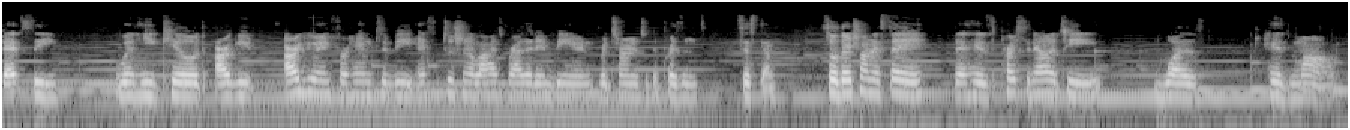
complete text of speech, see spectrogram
Betsy when he killed, argued, arguing for him to be institutionalized rather than being returned to the prison system. So they're trying to say that his personality was his mom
